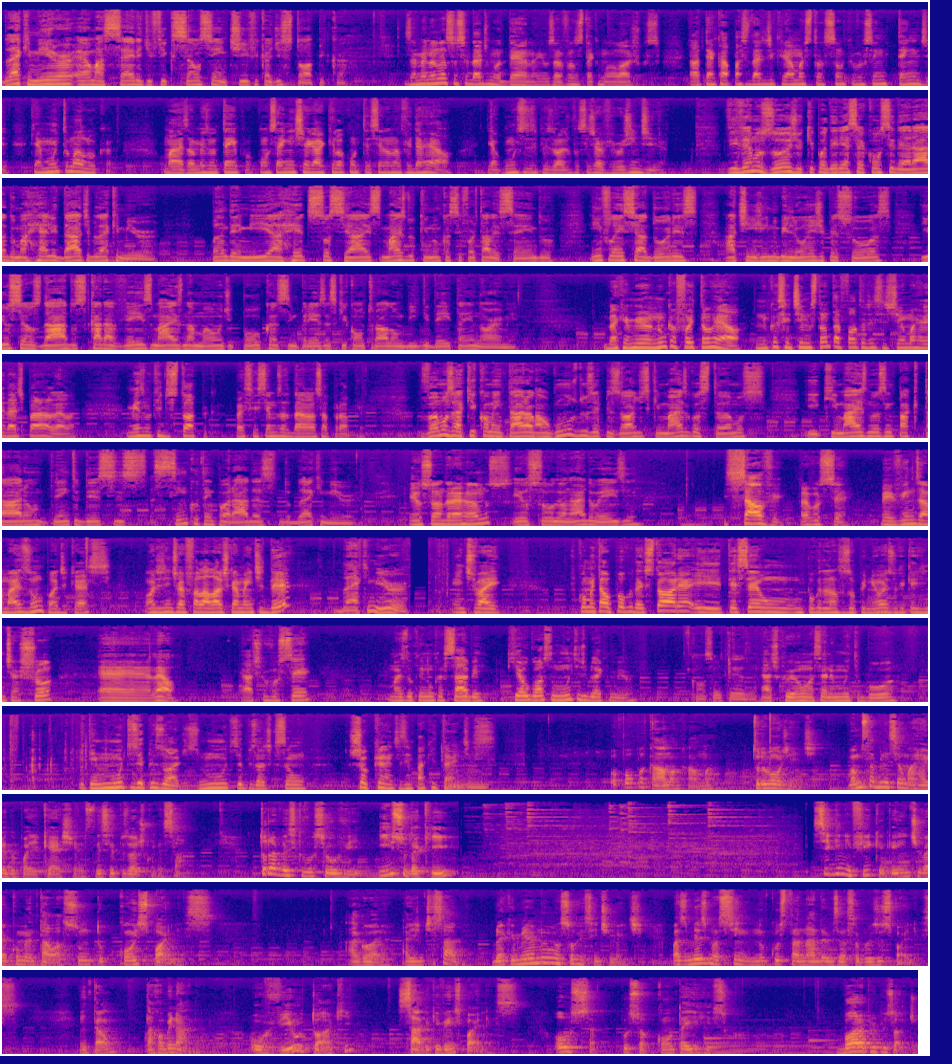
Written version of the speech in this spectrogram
Black Mirror é uma série de ficção científica distópica. Examinando a sociedade moderna e os avanços tecnológicos, ela tem a capacidade de criar uma situação que você entende que é muito maluca, mas ao mesmo tempo consegue enxergar aquilo acontecendo na vida real. E alguns desses episódios você já viu hoje em dia. Vivemos hoje o que poderia ser considerado uma realidade Black Mirror. Pandemia, redes sociais mais do que nunca se fortalecendo, influenciadores atingindo bilhões de pessoas e os seus dados cada vez mais na mão de poucas empresas que controlam Big Data enorme. Black Mirror nunca foi tão real. Nunca sentimos tanta falta de assistir uma realidade paralela, mesmo que distópica, para esquecermos da nossa própria. Vamos aqui comentar alguns dos episódios que mais gostamos e que mais nos impactaram dentro desses cinco temporadas do Black Mirror. Eu sou André Ramos. Eu sou o Leonardo Waze. E salve para você. Bem-vindos a mais um podcast, onde a gente vai falar logicamente de Black Mirror. A gente vai comentar um pouco da história e tecer um, um pouco das nossas opiniões, do que, que a gente achou. É, Léo, acho que você, mais do que nunca, sabe que eu gosto muito de Black Mirror. Com certeza. Acho que é uma série muito boa. E tem muitos episódios, muitos episódios que são chocantes, impactantes. Uhum. Opa, opa, calma, calma. Tudo bom, gente? Vamos estabelecer uma regra do podcast antes desse episódio começar. Toda vez que você ouvir isso daqui, significa que a gente vai comentar o assunto com spoilers. Agora, a gente sabe, Black Mirror não lançou recentemente, mas mesmo assim não custa nada avisar sobre os spoilers. Então, tá combinado. Ouviu o toque, sabe que vem spoilers. Ouça por sua conta e risco. Bora pro episódio.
